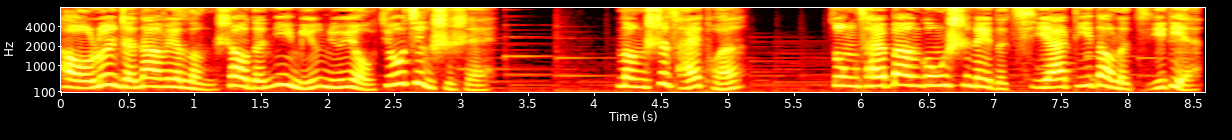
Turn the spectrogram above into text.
讨论着那位冷少的匿名女友究竟是谁。冷氏财团。总裁办公室内的气压低到了极点，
